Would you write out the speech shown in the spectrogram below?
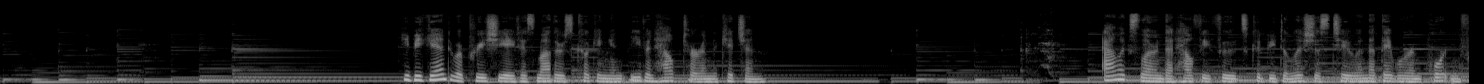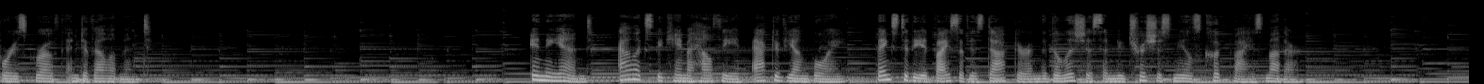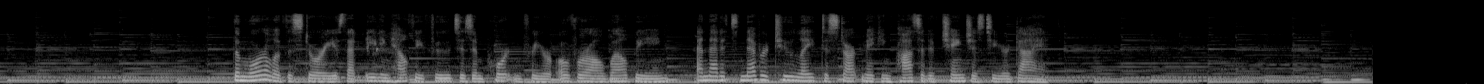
He began to appreciate his mother's cooking and even helped her in the kitchen. Alex learned that healthy foods could be delicious too and that they were important for his growth and development. In the end, Alex became a healthy and active young boy, thanks to the advice of his doctor and the delicious and nutritious meals cooked by his mother. The moral of the story is that eating healthy foods is important for your overall well being, and that it's never too late to start making positive changes to your diet.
